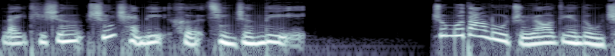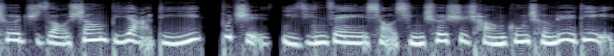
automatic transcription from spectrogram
来提升生产力和竞争力。中国大陆主要电动车制造商比亚迪，不止已经在小型车市场攻城略地，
